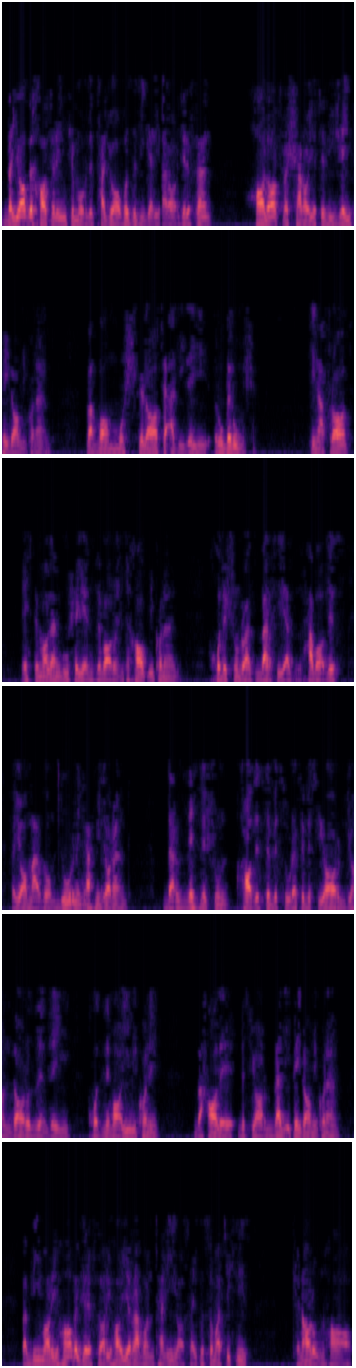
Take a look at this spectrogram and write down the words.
و یا به خاطر اینکه مورد تجاوز دیگری قرار گرفتن حالات و شرایط ویژه‌ای پیدا می‌کنند و با مشکلات عدیده‌ای روبرو میشن. این افراد احتمالا گوشه انزوا رو انتخاب می‌کنند خودشون رو از برخی از حوادث و یا مردم دور نگه میدارند در ذهنشون حادثه به صورت بسیار جاندار و زنده‌ای خودنمایی می‌کنه و حال بسیار بدی پیدا می‌کنن و بیماری ها و گرفتاری های روانتنی یا سایکوسوماتیک نیز کنار اونها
